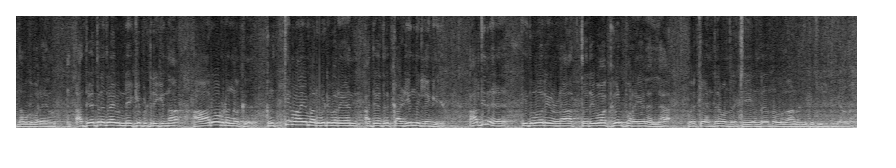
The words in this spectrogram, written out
നമുക്ക് പറയാനുള്ളത്. അദ്ദേഹത്തിനെതിരായി ഉന്നയിക്കപ്പെട്ടിരിക്കുന്ന ആരോപണങ്ങൾക്ക് കൃത്യമായ മറുപടി പറയാൻ അദ്ദേഹത്തിന് കഴിയുന്നില്ലെങ്കിൽ അതിന് ഇതുപോലെയുള്ള തെറിവാക്കുകൾ പറയലല്ല ഒരു കേന്ദ്രമന്ത്രി ചെയ്യേണ്ടതെന്നുള്ളതാണ് എനിക്ക് സൂചിപ്പിക്കാനുള്ളത്.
